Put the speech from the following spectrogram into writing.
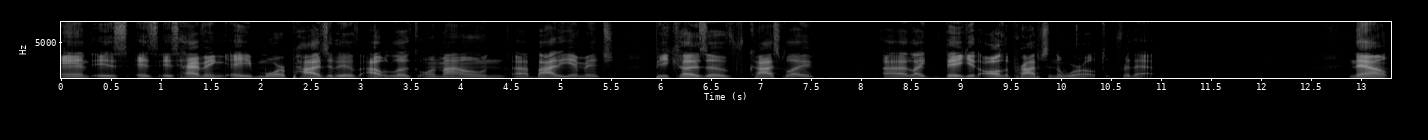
and is is is having a more positive outlook on my own uh, body image because of cosplay, uh, like they get all the props in the world for that. Now,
